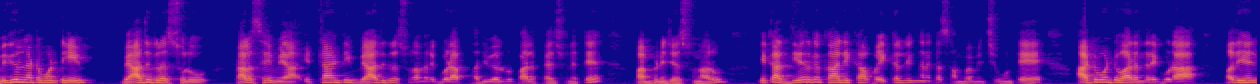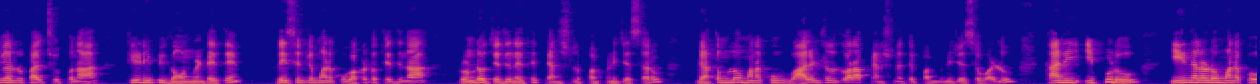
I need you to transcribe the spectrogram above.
మిగిలినటువంటి వ్యాధిగ్రస్తులు తలసేమియా ఇట్లాంటి వ్యాధిగ్రస్తులందరికీ కూడా పదివేల రూపాయల పెన్షన్ అయితే పంపిణీ చేస్తున్నారు. ఇక దీర్ఘకాలిక వైకల్యం కనుక సంభవించి ఉంటే అటువంటి వారందరికీ కూడా పదిహేను వేల రూపాయల చొప్పున టీడీపీ గవర్నమెంట్ అయితే రీసెంట్లీ మనకు ఒకటో తేదీన రెండవ తేదీన అయితే పెన్షన్లు పంపిణీ చేశారు. గతంలో మనకు వాలంటీర్ల ద్వారా పెన్షన్ అయితే పంపిణీ చేసేవాళ్ళు. కానీ ఇప్పుడు ఈ నెలలో మనకు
